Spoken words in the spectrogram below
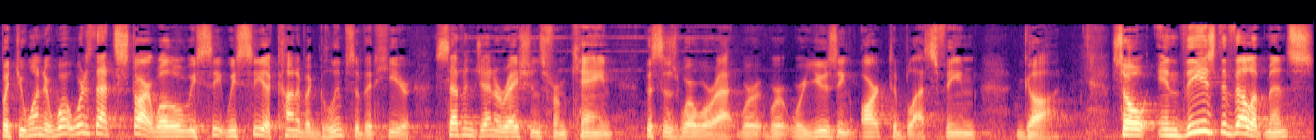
But you wonder, well, where does that start? Well, we see, we see a kind of a glimpse of it here. Seven generations from Cain, this is where we're at. We're, we're, we're using art to blaspheme God. So in these developments,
